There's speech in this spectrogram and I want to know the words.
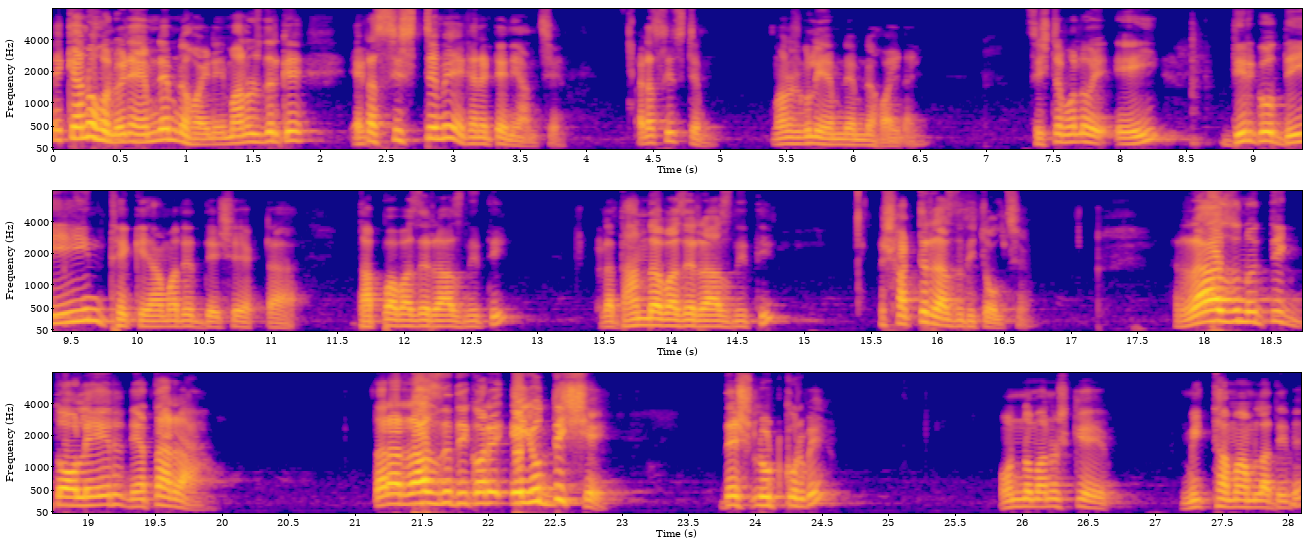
এ কেন হলো? এটা এমনি এমনি হয়নি। মানুষদেরকে একটা সিস্টেমে এখানে টেনে আনছে। একটা সিস্টেম মানুষগুলি এমনি এমনি হয় নাই। সিস্টেম হলো এই দীর্ঘদিন থেকে আমাদের দেশে একটা ধাপ্পাবাজের রাজনীতি, একটা ধান্দাবাজের রাজনীতি স্বার্থের রাজনীতি চলছে। রাজনৈতিক দলের নেতারা, তারা রাজনীতি করে এই উদ্দেশ্যে দেশ লুট করবে, অন্য মানুষকে মিথ্যা মামলা দেবে,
